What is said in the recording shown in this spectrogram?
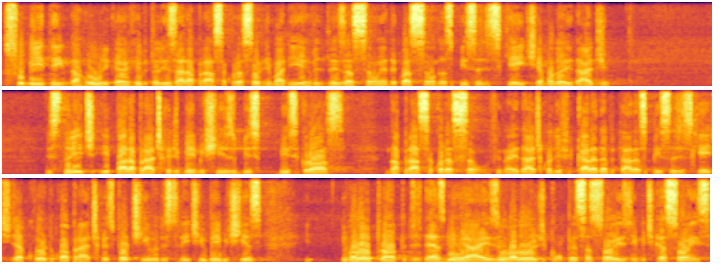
subitem da rúbrica revitalizar a Praça Coração de Maria, revitalização e adequação das pistas de skate e a modalidade street e para a prática de BMX Bicicross na Praça Coração. Finalidade qualificar e adaptar as pistas de skate de acordo com a prática esportiva do street e BMX e valor próprio de 10 mil reais e o valor de compensações de mitigações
